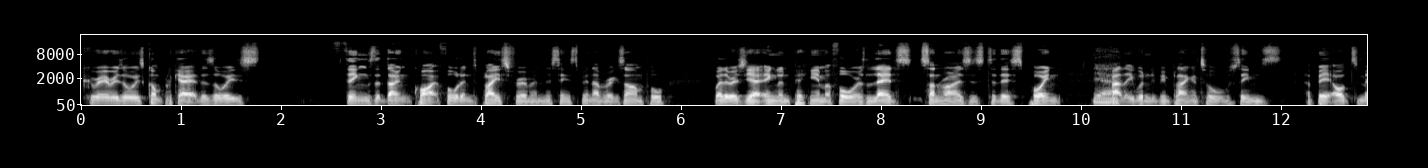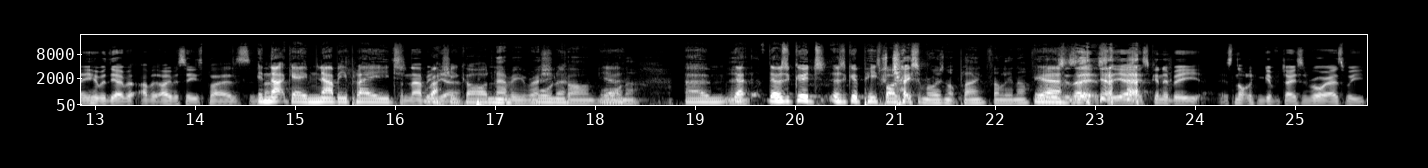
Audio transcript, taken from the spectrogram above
career is always complicated. There's always things that don't quite fall into place for him, and this seems to be another example. Whether it's yeah England picking him at four has led Sunrisers to this point. Yeah. The fact that he wouldn't have been playing at all seems a bit odd to me. Who were the over, other overseas players In that game, Nabi played, So Nabi, Rashid yeah. Khan, Nabi, Rashid Warner. Khan, Yeah. Warner. Um, Yeah. that, there was a good, there was a good piece by Jason Roy's not playing, funnily enough. Yeah. This is it. So yeah, it's going to be. It's not looking good for Jason Roy as we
